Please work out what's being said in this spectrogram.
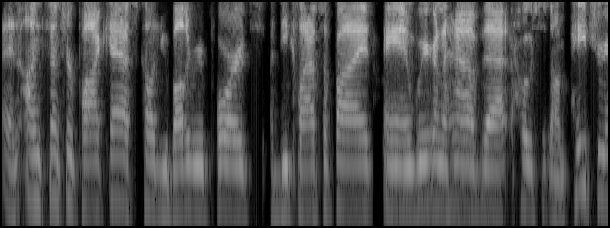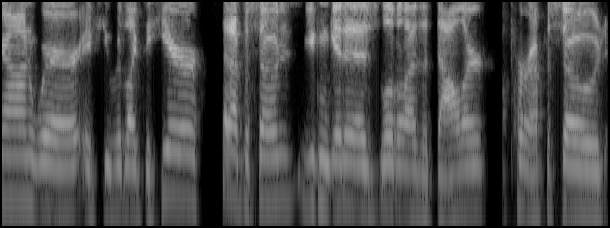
an uncensored podcast called Ubaldi Reports Declassified. And we're going to have that hosted on Patreon, where if you would like to hear that episode, you can get it as little as a dollar per episode.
